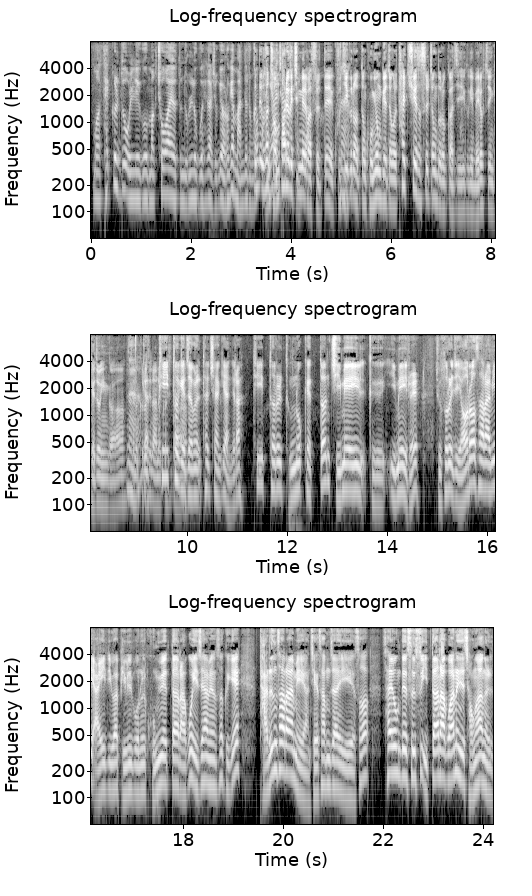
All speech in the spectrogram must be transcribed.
뭐 댓글도 올리고 막 좋아요도 누르고 해가지고 여러 개 만드는 거. 근데 우선 전파력의 측면에 봤을 때 굳이 네. 그런 어떤 공용 계정을 탈취해서 쓸 정도로까지 그게 매력적인 계정인가? 네. 그러진 그러니까 않을 트위터 것이다. 계정을 탈취한 게 아니라 트위터를 등록했던 지메일 그 이메일을 주소를 이제 여러 사람이 아이디와 비밀번호를 공유했다라고 이제 하면서 그게 다른 사람에 의한 제3자에 의해서 사용됐을 수 있다라고 하는 이제 정황을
